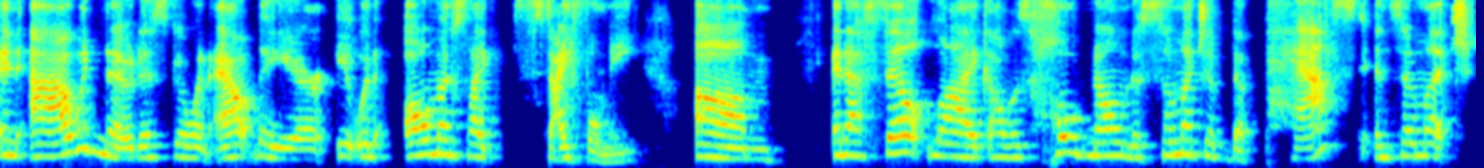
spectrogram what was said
and I would notice going out there, it would almost like stifle me. Um, and I felt like I was holding on to so much of the past and so much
